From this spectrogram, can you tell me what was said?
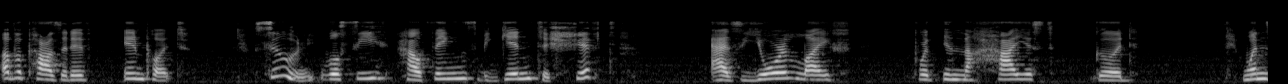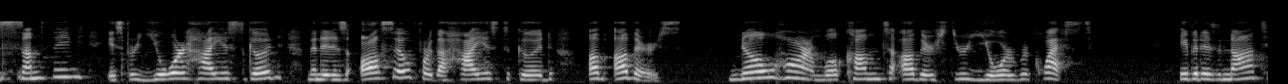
of a positive input. Soon you will see how things begin to shift as your life for in the highest good. When something is for your highest good, then it is also for the highest good of others. No harm will come to others through your request. If it is not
